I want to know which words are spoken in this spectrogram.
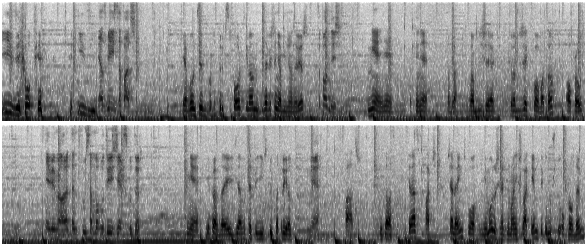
Easy, chłopie. Easy. Ja z miejsca patrz. Ja włączyłem po prostu tryb sport i mam zawieszenia obniżone, wiesz? To podnieś. Nie, nie. Właśnie nie. Dobra, chyba bliżej jak, chyba bliżej jak połowa, co? Offroad? Nie wiem, ale ten twój samochód jeździ jak skuter. Nie, nieprawda, jeździ nam lepiej niż twój Patriot. Nie. Patrz. I teraz, I teraz patrz. Challenge, bo nie możesz jechać normalnie szlakiem, tylko musisz tu offroadem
